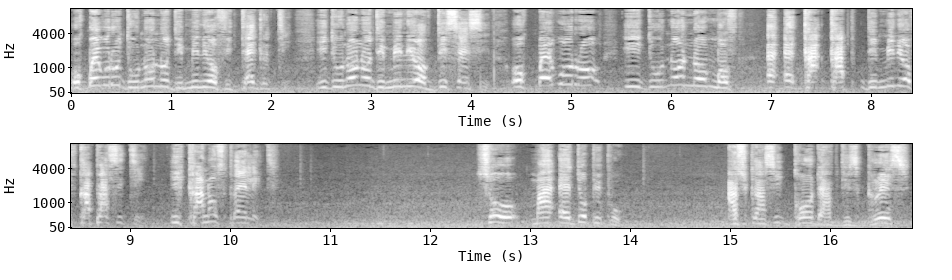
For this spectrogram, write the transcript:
Okpebholo do not know the meaning of integrity. He do not know the meaning of decency. Okpebholo, he do not know of, uh, uh, ca- cap, the meaning of capacity. He cannot spell it. So, my Edo people, as you can see, God have disgraced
